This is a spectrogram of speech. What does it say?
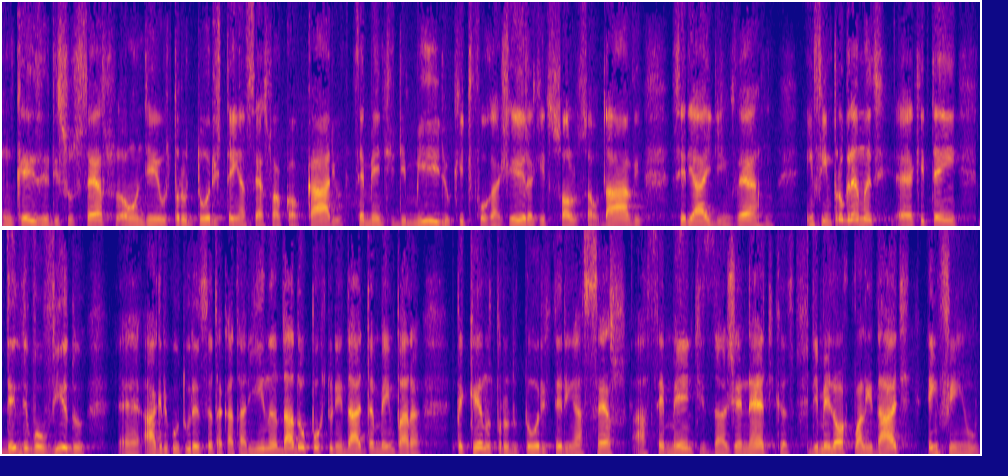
um case de sucesso onde os produtores têm acesso ao calcário, sementes de milho, kit forrageira, kit solo saudável, cereais de inverno, enfim, programas é, que têm desenvolvido é, a agricultura de Santa Catarina, dado oportunidade também para pequenos produtores terem acesso a sementes, a genéticas de melhor qualidade. Enfim, o,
